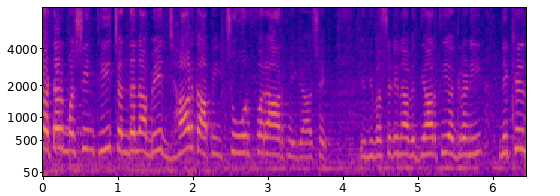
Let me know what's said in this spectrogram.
કટર મશીનથી ચંદનના બે ઝાડ કાપી ચોર ફરાર થઈ ગયા છે. યુનિવર્સિટીના વિદ્યાર્થી અગ્રણી નિખિલ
